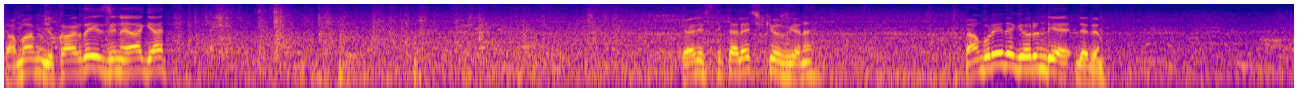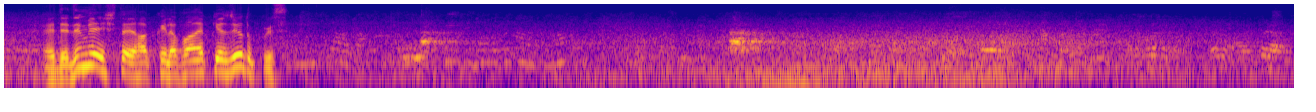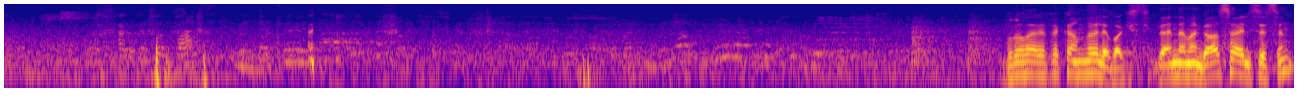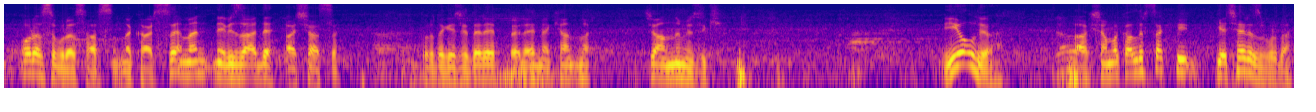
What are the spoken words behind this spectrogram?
Tamam yukarıdayız yine ya gel. Gel İstiklal'e çıkıyoruz gene. Ben burayı da görün diye dedim. E dedim ya işte hakkıyla falan hep geziyorduk biz. Buralar Efekan böyle bak İstiklal'in hemen Galatasaray Lisesi'nin orası burası aslında. Karşısı hemen Nevizade aşağısı. Burada geceleri hep böyle mekanlar. Canlı müzik. İyi oluyor. Akşama kalırsak bir geçeriz burada.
